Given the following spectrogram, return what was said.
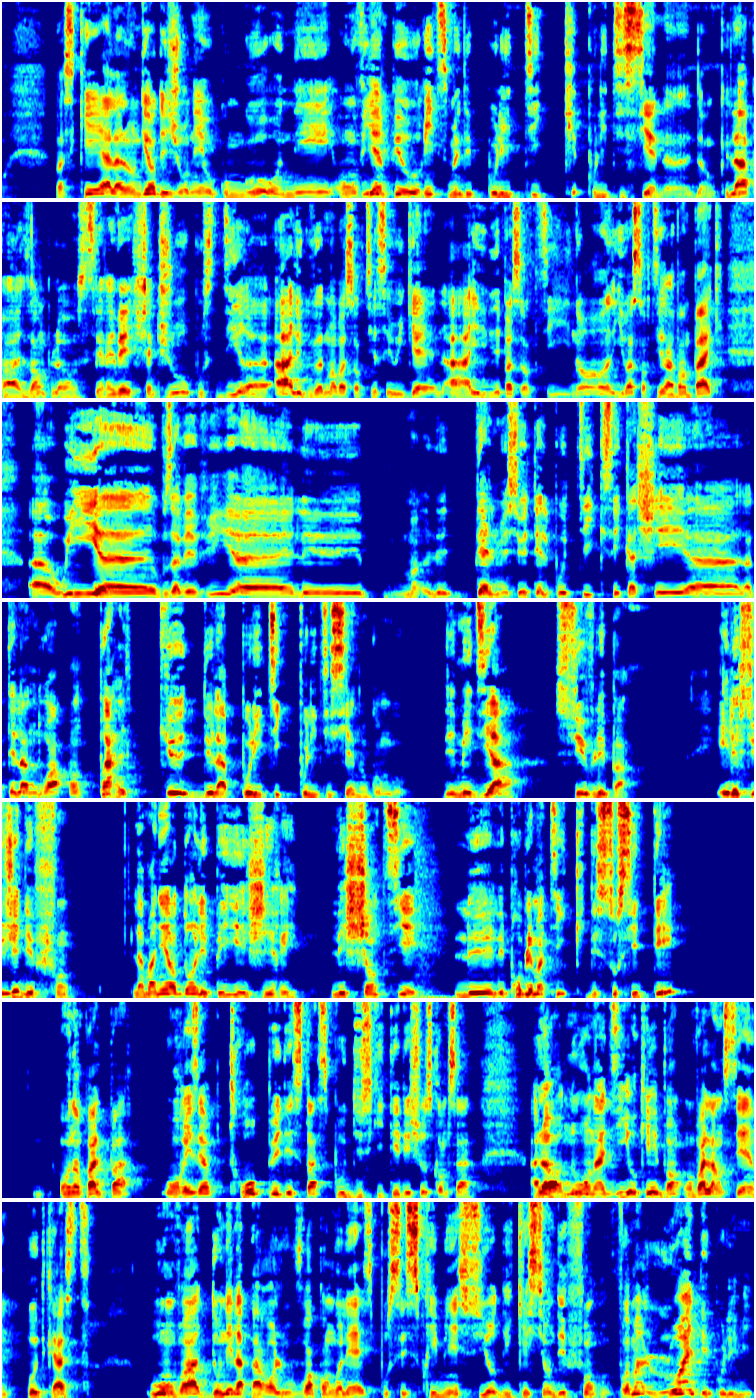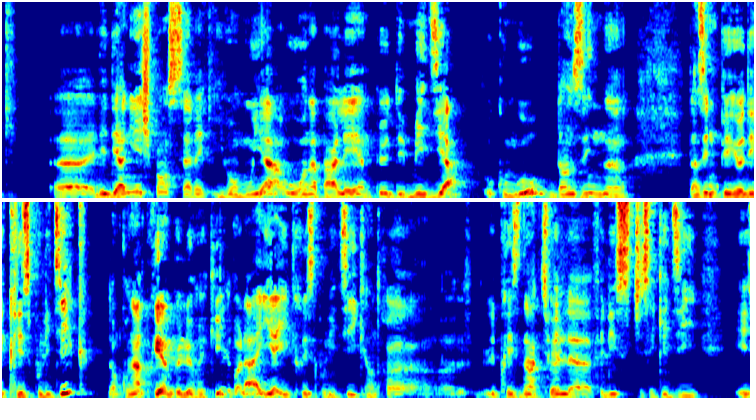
Parce qu'à la longueur des journées au Congo, on est, on vit un peu au rythme des politiques politiciennes. Donc là, par exemple, on se réveille chaque jour pour se dire, euh, ah, le gouvernement va sortir ce week-end. Ah, il n'est pas sorti. Non, il va sortir avant Pâques. Euh, oui, euh, vous avez vu euh, le, le, tel monsieur, tel politique s'est caché euh, à tel endroit. On parle que de la politique politicienne au Congo. Les médias suivent les pas. Et le sujet des fonds, la manière dont le pays est géré, les chantiers, les, les problématiques des sociétés, on n'en parle pas. On réserve trop peu d'espace pour discuter des choses comme ça. Alors, nous, on a dit, OK, bon, on va lancer un podcast où on va donner la parole aux voix congolaises pour s'exprimer sur des questions de fonds, vraiment loin des polémiques. Euh, les derniers, je pense, c'est avec Yvon Mouya, où on a parlé un peu de médias au Congo dans une dans une période de crise politique. Donc, on a pris un peu le recul. Voilà, il y a eu crise politique entre euh, le président actuel euh, Félix Tshisekedi et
